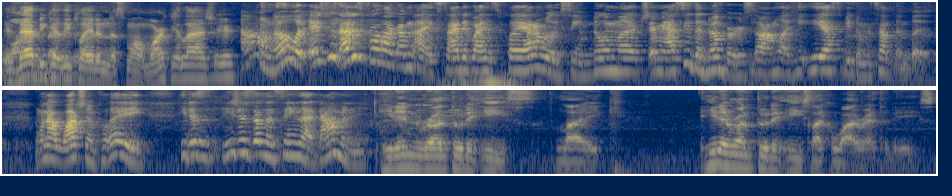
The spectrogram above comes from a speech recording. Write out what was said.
Is Walker that because he played in a small market last year? I don't know what it's just. I just feel like I'm not excited by his play. I don't really see him doing much. I mean, I see the numbers, so I'm like, he, he has to be doing something. But when I watch him play, he doesn't. He just doesn't seem that dominant. He didn't run through the East like he didn't run through the East like Kawhi ran through the East.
